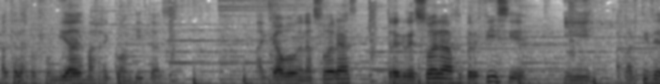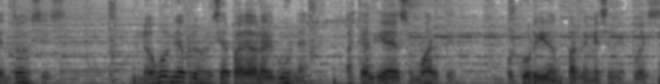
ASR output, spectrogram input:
hasta las profundidades más recónditas. Al cabo de unas horas regresó a la superficie y, a partir de entonces, no volvió a pronunciar palabra alguna hasta el día de su muerte, ocurrido un par de meses después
